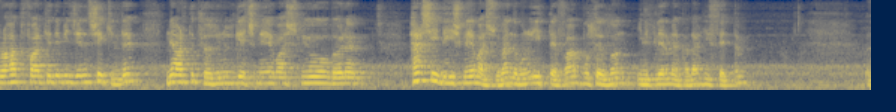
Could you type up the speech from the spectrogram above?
rahat fark edebileceğiniz şekilde ne artık sözünüz geçmeye başlıyor, böyle her şey değişmeye başlıyor. Ben de bunu ilk defa bu sezon iliklerime kadar hissettim. Ee,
